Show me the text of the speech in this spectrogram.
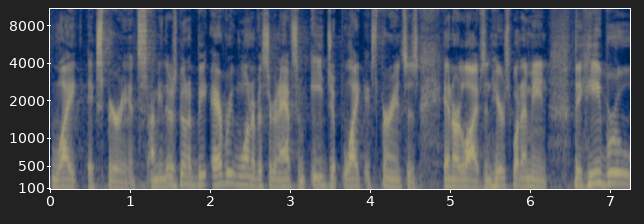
like experience. I mean, there's going to be, every one of us are going to have some Egypt like experiences in our lives. And here's what I mean the Hebrew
